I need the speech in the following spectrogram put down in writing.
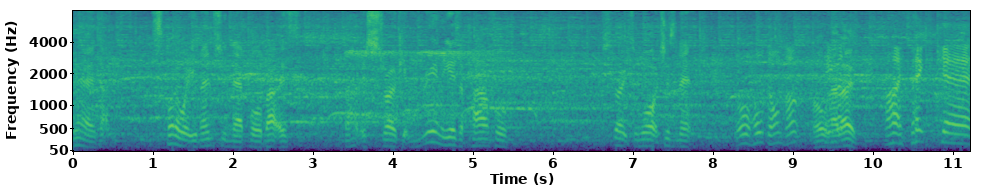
Yeah, that, spot of what you mentioned there, Paul, about this, about this stroke. It really is a powerful stroke to watch, isn't it? Oh, hold on, no. Oh, Even- hello. I think, uh,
